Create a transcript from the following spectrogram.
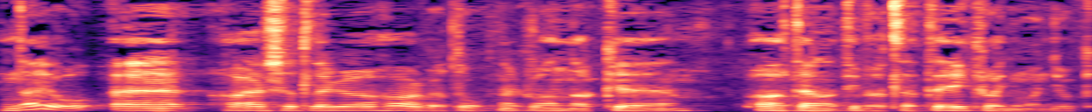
Na jó, eh, ha esetleg a hallgatóknak vannak eh, alternatív ötleteik, vagy mondjuk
